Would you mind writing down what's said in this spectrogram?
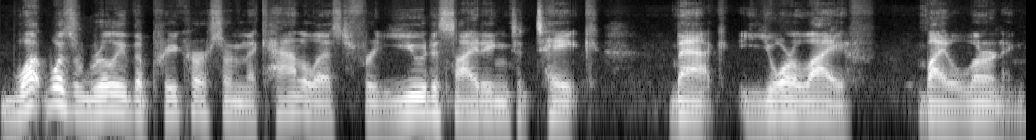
what was really the precursor and the catalyst for you deciding to take back your life by learning,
